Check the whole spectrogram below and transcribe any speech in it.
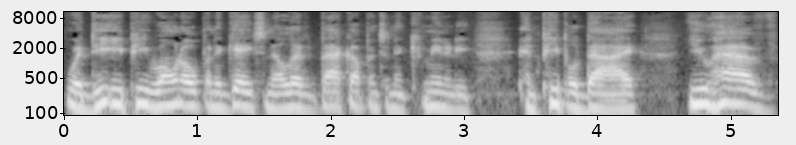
where DEP won't open the gates and they'll let it back up into the community and people die. You have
